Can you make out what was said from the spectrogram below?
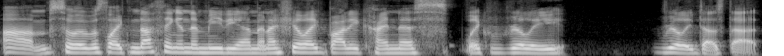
Um, so it was like nothing in the medium. And I feel like body kindness like really, really does that.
